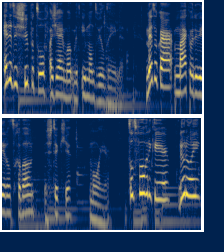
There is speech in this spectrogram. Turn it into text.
En het is super tof als jij hem ook met iemand wilt delen. Met elkaar maken we de wereld gewoon een stukje mooier. Tot de volgende keer. Doei doei!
